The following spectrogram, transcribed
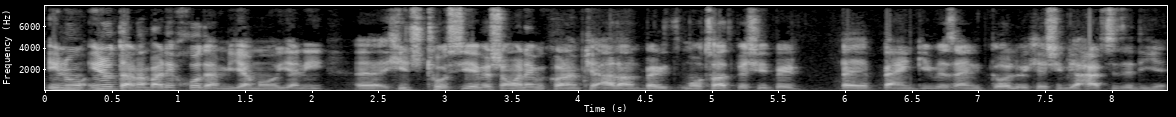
اینو اینو دارم برای خودم میگم یعنی هیچ توصیه به شما نمی‌کنم که الان برید معتاد بشید برید بنگی بزنید گل بکشید یا هر چیز دیگه.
